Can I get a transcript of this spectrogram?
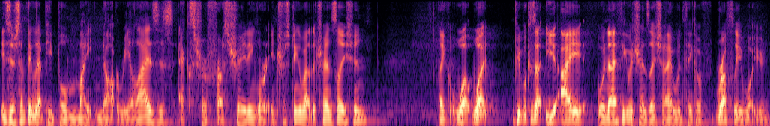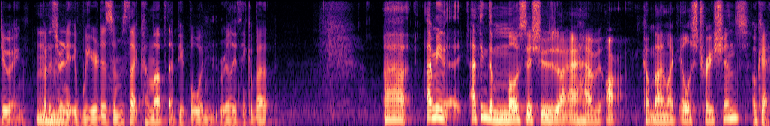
is there something that people might not realize is extra frustrating or interesting about the translation? Like what what people because I, I when I think of a translation, I would think of roughly what you're doing. But is there any weirdisms that come up that people wouldn't really think about? Uh, I mean, I think the most issues I have are come down like illustrations. Okay.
